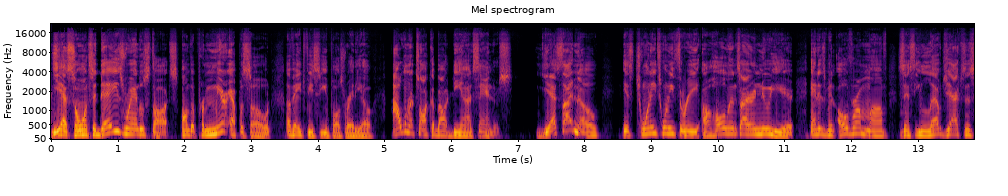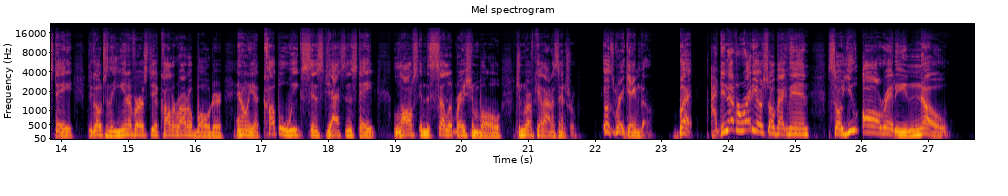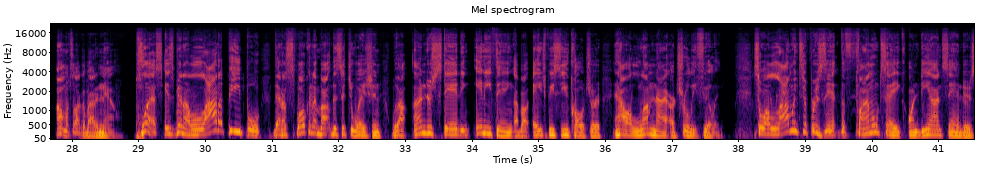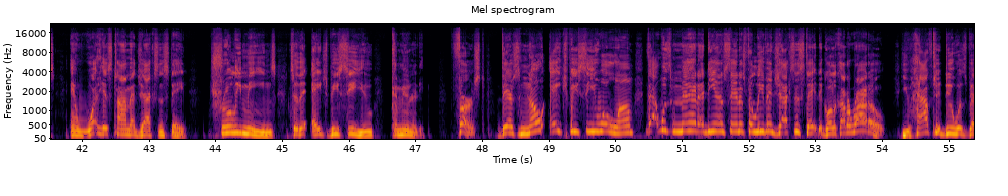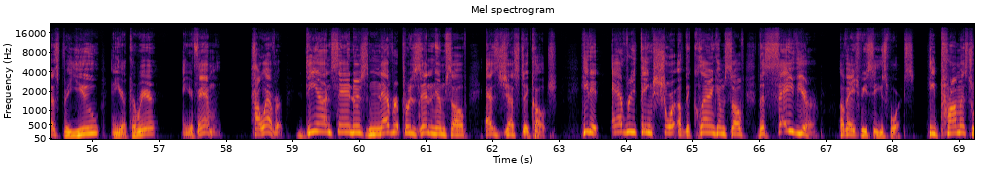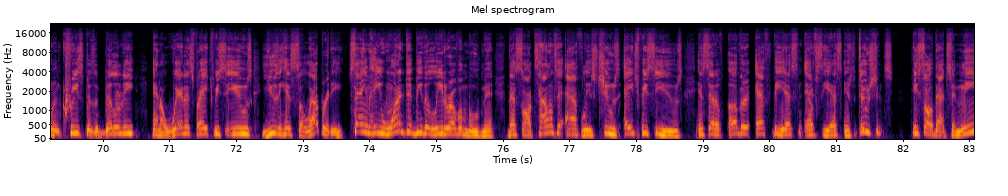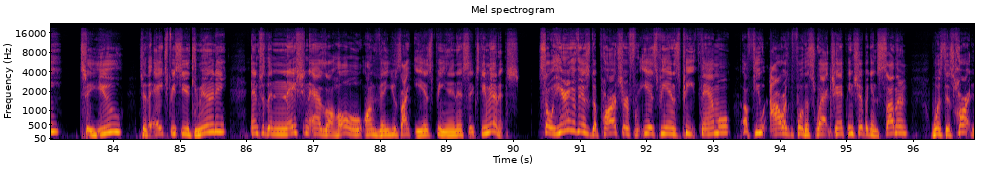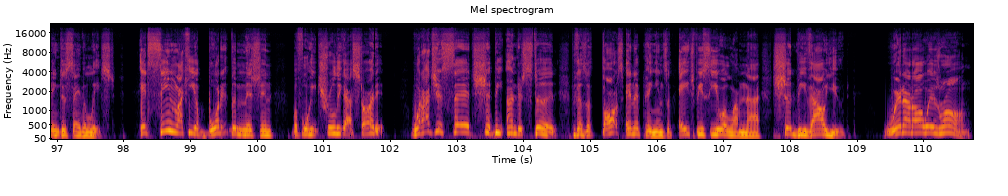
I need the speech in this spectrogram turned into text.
Yes, so on today's Randall's Thoughts, on the premiere episode of HBCU Pulse Radio, I want to talk about Deion Sanders. Yes, I know it's 2023, a whole entire new year, and it's been over a month since he left Jackson State to go to the University of Colorado Boulder, and only a couple weeks since Jackson State lost in the Celebration Bowl to North Carolina Central. It was a great game, though. But I didn't have a radio show back then, so you already know I'm to talk about it now. Plus, it's been a lot of people that have spoken about this situation without understanding anything about HBCU culture and how alumni are truly feeling. So, allow me to present the final take on Deion Sanders and what his time at Jackson State truly means to the HBCU community. First, there's no HBCU alum that was mad at Deion Sanders for leaving Jackson State to go to Colorado. You have to do what's best for you and your career and your family. However, Deion Sanders never presented himself as just a coach. He did everything short of declaring himself the savior of HBCU sports. He promised to increase visibility and awareness for HBCUs using his celebrity, saying that he wanted to be the leader of a movement that saw talented athletes choose HBCUs instead of other FBS and FCS institutions. He saw that to me, to you, to the HBCU community, and to the nation as a whole on venues like ESPN and 60 Minutes. So, hearing of his departure from ESPN's Pete Thamel a few hours before the SWAC championship against Southern was disheartening to say the least. It seemed like he aborted the mission before he truly got started. What I just said should be understood because the thoughts and opinions of HBCU alumni should be valued. We're not always wrong,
